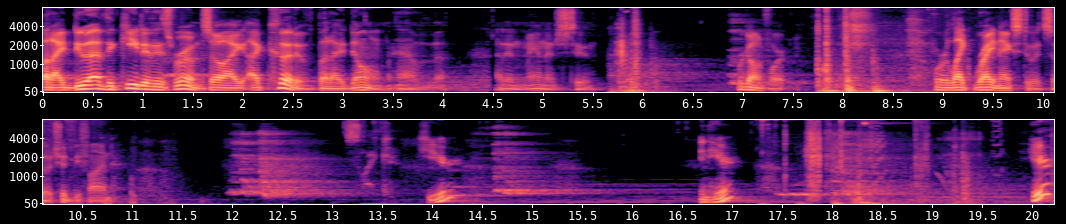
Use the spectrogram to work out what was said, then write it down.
but I do have the key to this room, so I I could have, but I don't have. I didn't manage to. We're going for it. We're like right next to it, so it should be fine. Here? In here? Here?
